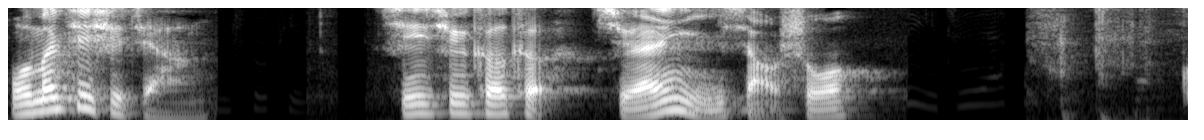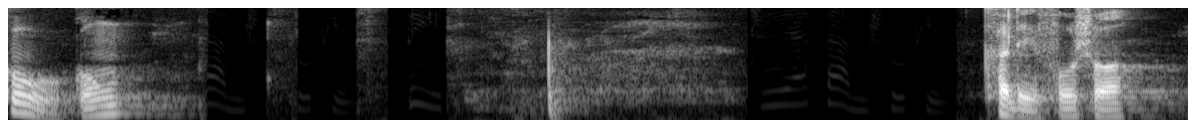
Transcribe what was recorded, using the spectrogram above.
我们继续讲希区柯克悬疑小说《故宫》。克里夫说：“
